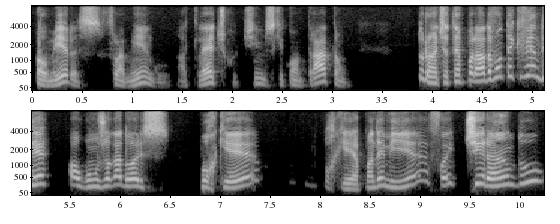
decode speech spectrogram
Palmeiras, Flamengo, Atlético, times que contratam, durante a temporada vão ter que vender alguns jogadores, porque porque a pandemia foi tirando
